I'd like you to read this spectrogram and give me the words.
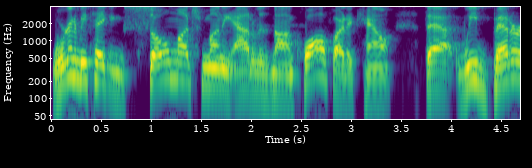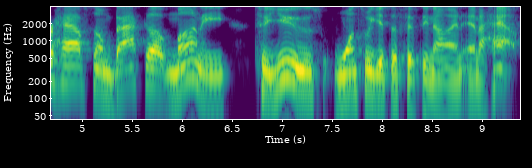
we're going to be taking so much money out of his non-qualified account that we better have some backup money to use once we get to 59 and a half.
